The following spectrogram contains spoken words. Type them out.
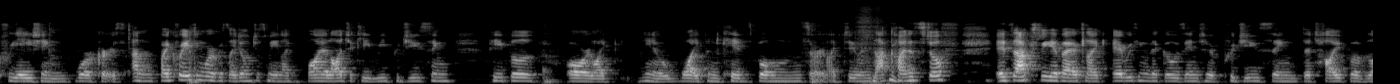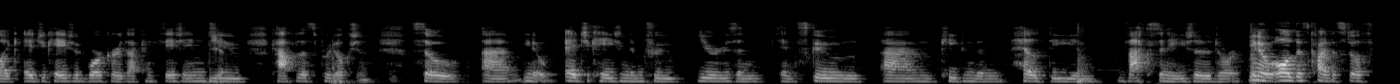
creating workers. And by creating workers, I don't just mean like biologically reproducing people or like, you know, wiping kids' bums or like doing that kind of stuff. It's actually about like everything that goes into producing the type of like educated worker that can fit into capitalist production. So, um, you know, educating them through years in, in school, um, keeping them healthy and vaccinated or, you know, all this kind of stuff.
